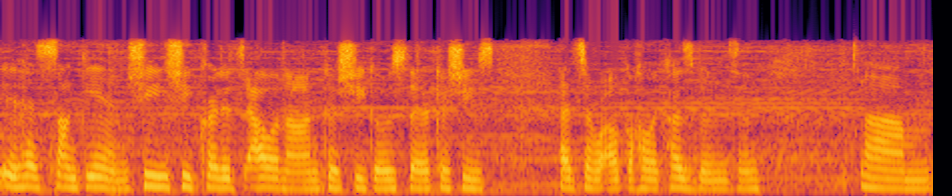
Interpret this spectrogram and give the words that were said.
it has sunk in. She she credits Al-Anon because she goes there because she's had several alcoholic husbands and um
